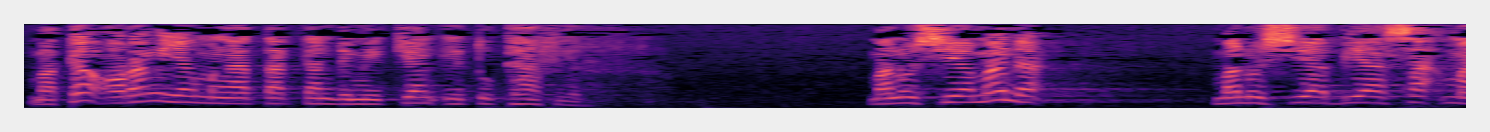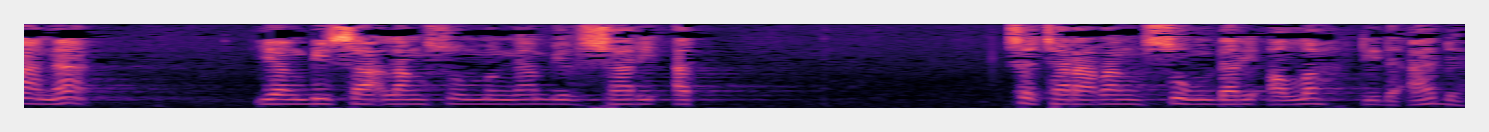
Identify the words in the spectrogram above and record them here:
maka orang yang mengatakan demikian itu kafir manusia mana manusia biasa mana yang bisa langsung mengambil syariat secara langsung dari Allah tidak ada.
